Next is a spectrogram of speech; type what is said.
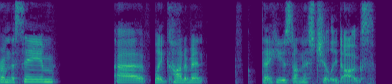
from the same uh, like condiment that he used on his chili dogs.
